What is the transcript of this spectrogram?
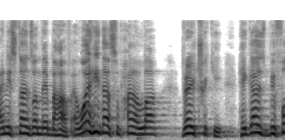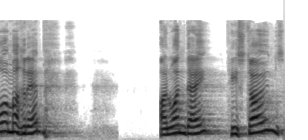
and he stones on their behalf. And what he does, subhanAllah, very tricky. He goes before Maghrib on one day, he stones,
